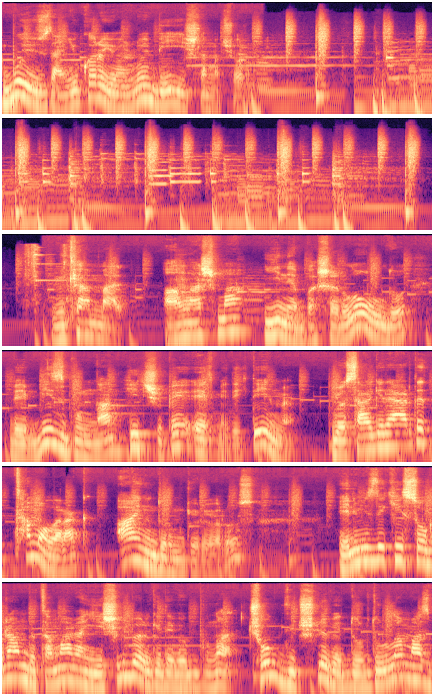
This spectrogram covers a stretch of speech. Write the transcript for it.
Bu yüzden yukarı yönlü bir işlem açıyorum. Mükemmel. Anlaşma yine başarılı oldu ve biz bundan hiç şüphe etmedik değil mi? Göstergelerde tam olarak aynı durumu görüyoruz. Elimizdeki histogram da tamamen yeşil bölgede ve buna çok güçlü ve durdurulamaz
